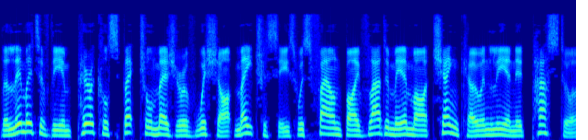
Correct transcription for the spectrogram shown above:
The limit of the empirical spectral measure of Wishart matrices was found by Vladimir Marchenko and Leonid Pastur.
